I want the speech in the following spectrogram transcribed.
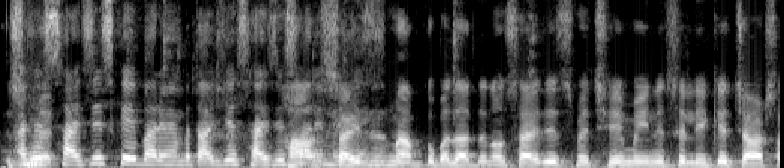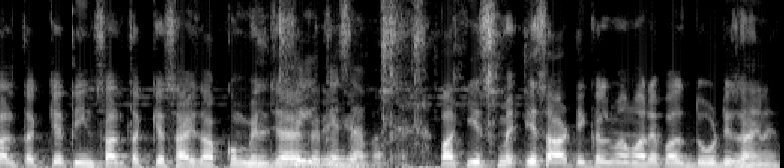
अच्छा इसमें साइजेस के बारे में बता दीजिए साइजेस हाँ साइजेस मैं आपको बता देता हूँ साइजेस में छः महीने से लेके चार साल तक के तीन साल तक के साइज़ आपको मिल है करेंगे। बाकी इसमें इस आर्टिकल में हमारे पास दो डिज़ाइन है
